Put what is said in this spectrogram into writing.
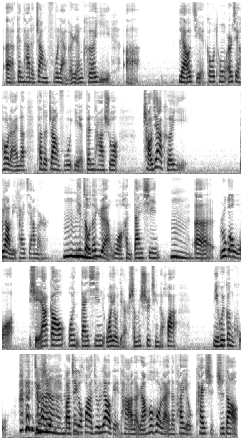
呃，跟她的丈夫两个人可以啊、了解沟通，而且后来呢，她的丈夫也跟她说，吵架可以，不要离开家门儿嗯，你走得远，我很担心。嗯，呃，如果我血压高，我很担心，我有点什么事情的话，你会更苦。就是 把这个话就撂给他了，然后后来呢，他又开始知道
